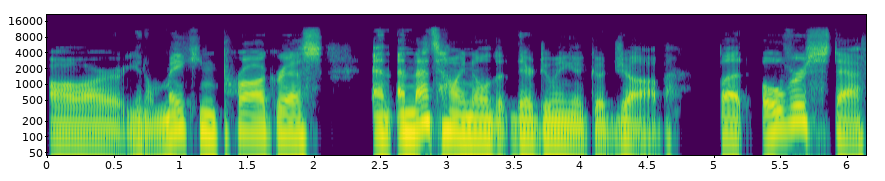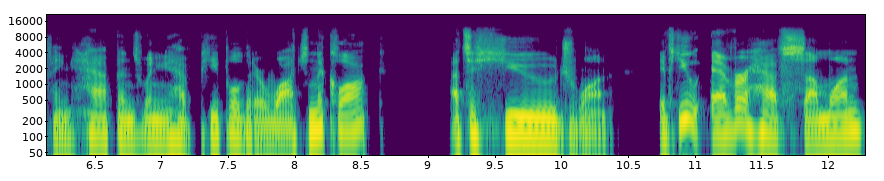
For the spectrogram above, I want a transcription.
are, you know, making progress. And, and that's how I know that they're doing a good job. But overstaffing happens when you have people that are watching the clock. That's a huge one. if you ever have someone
